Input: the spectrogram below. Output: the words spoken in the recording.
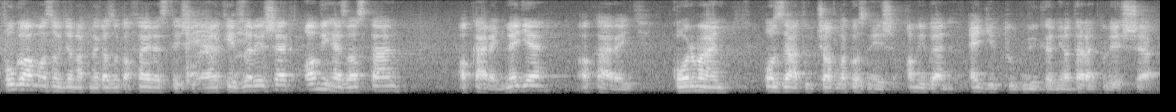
fogalmazódjanak meg azok a fejlesztési elképzelések, amihez aztán akár egy megye, akár egy kormány hozzá tud csatlakozni, és amiben együtt tud működni a településsel.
